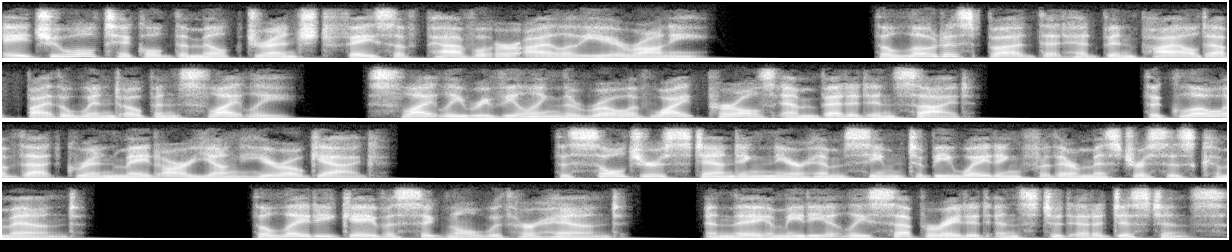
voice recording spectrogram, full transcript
A jewel tickled the milk-drenched face of Pavur Ila Irani. The lotus bud that had been piled up by the wind opened slightly, slightly revealing the row of white pearls embedded inside. The glow of that grin made our young hero gag. The soldiers standing near him seemed to be waiting for their mistress's command. The lady gave a signal with her hand, and they immediately separated and stood at a distance.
